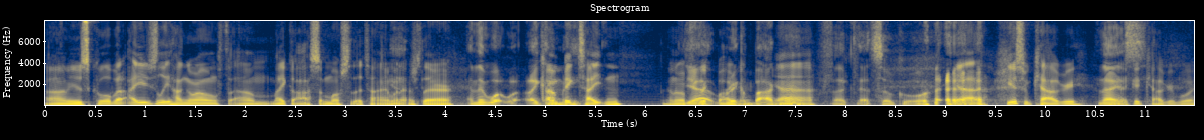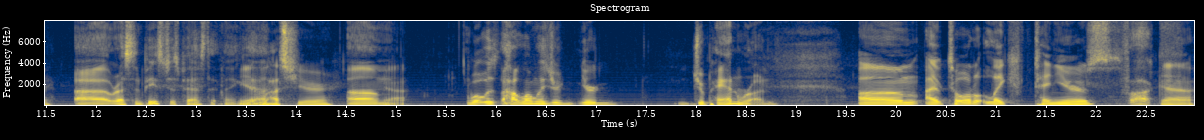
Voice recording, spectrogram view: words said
Um, he was cool, but I usually hung around with um, Mike Awesome most of the time when I was there. And then what? what like I'm many? Big Titan. I don't know if yeah, Rick Rick Bognar. Bognar. Yeah, Fuck, that's so cool. yeah. He was from Calgary. Nice. Yeah, good Calgary boy. Uh, rest in peace. Just passed, I think. Yeah, last year. Um, yeah. What was? How long was your your Japan run? Um, I've total like ten years. Fuck. Yeah.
